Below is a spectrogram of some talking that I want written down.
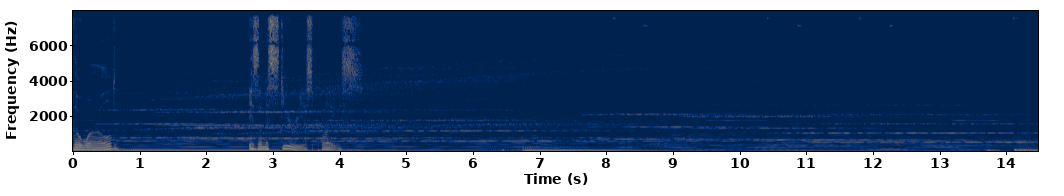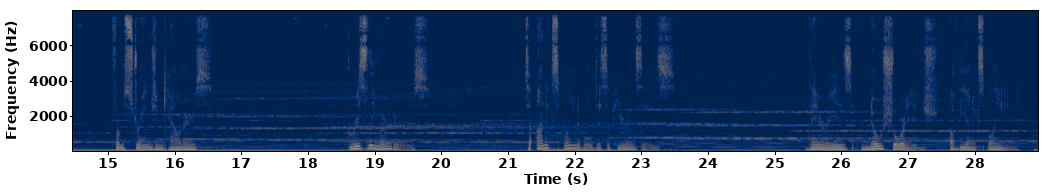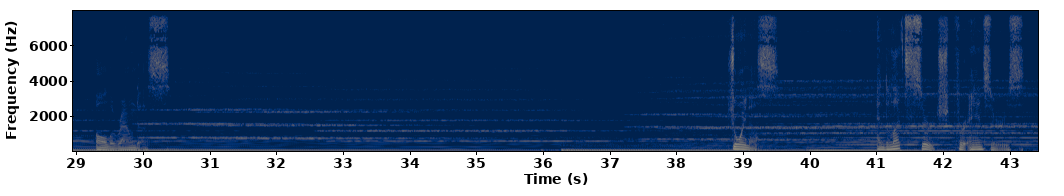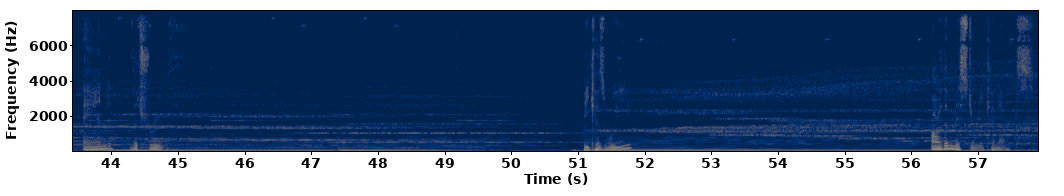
The world is a mysterious place. From strange encounters, grisly murders, to unexplainable disappearances, there is no shortage of the unexplained all around us. Join us and let's search for answers and the truth. Because we are the Mystery Canucks.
